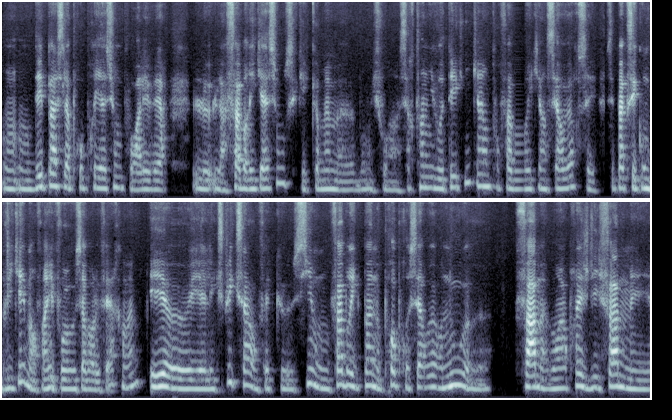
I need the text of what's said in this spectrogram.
On, dépasse l'appropriation pour aller vers la fabrication, ce qui est quand même, euh, bon, il faut un certain niveau technique hein, pour fabriquer un serveur. C'est, c'est pas que c'est compliqué, mais enfin, il faut savoir le faire quand même. Et, euh, elle explique ça, en fait, que si on fabrique pas nos propres serveurs, nous, euh, femmes, bon, après, je dis femmes, mais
